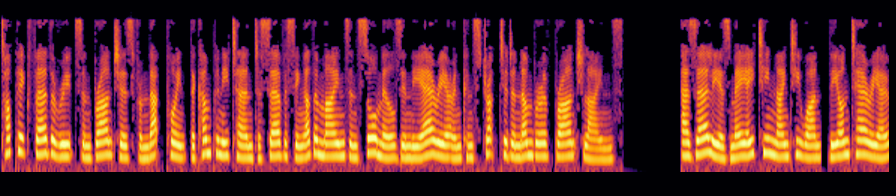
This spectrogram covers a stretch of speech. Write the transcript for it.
Topic further routes and branches From that point the company turned to servicing other mines and sawmills in the area and constructed a number of branch lines. As early as May 1891, the Ontario,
